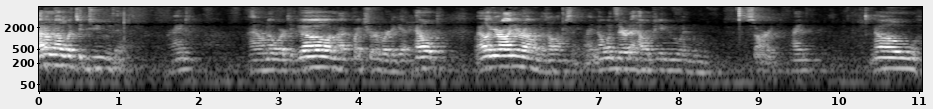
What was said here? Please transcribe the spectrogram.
I don't know what to do then, right? I don't know where to go. I'm not quite sure where to get help. Well, you're on your own is all I'm saying, right? No one's there to help you and sorry, right? No,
